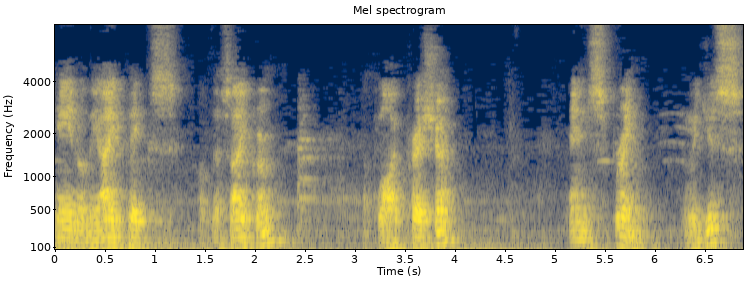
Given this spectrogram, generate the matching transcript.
hand on the apex of the sacrum, apply pressure and spring. And we just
